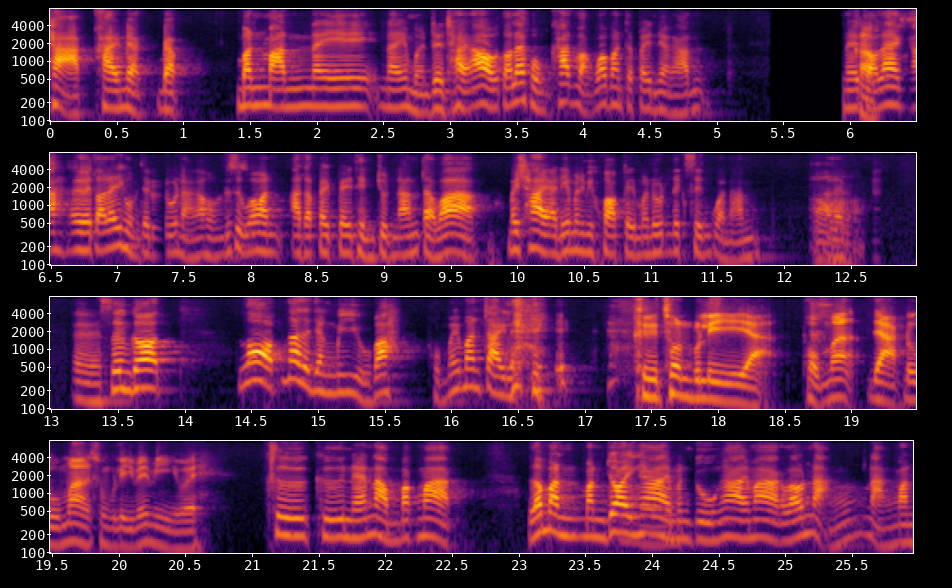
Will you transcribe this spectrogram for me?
ฉากไคลแม็กซ์แบบมันๆในในเหมือนเดอะไทเอาตอนแรกผมคาดหวังว่ามันจะเป็นอย่างนั้น ในครับตอนแรกนะเออตอนแรกที่ผมจะดูหนังอะผมรู้สึกว่ามันอาจจะไปไปถึงจุดนั้น แต่ว่าไม่ใช่อันนี้มันมีความเป็นมนุษย์ลึกซึ้งกว่านั้นอ๋อออะไรแบบนั้นเออซึ่งก็รอบน่าจะยังมีอยู่ปะผมไม่มั่นใจเลย คือชนบุรีอะ ผมอะอยากดูมากชนบุรีไม่มีเว้ยคือคือแนะนำมากๆ แล้วมันมันย่อยง่ายมันดูง่ายมาก แล้วหนังหนังมัน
